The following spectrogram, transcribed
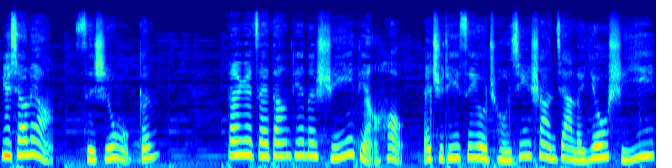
月销量四十五根。但约在当天的十一点后，HTC 又重新上架了 U 十一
